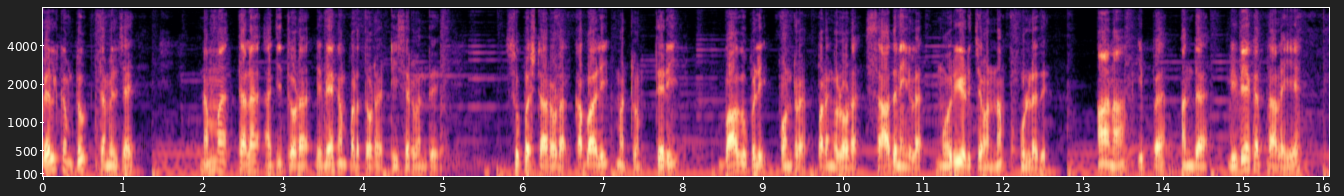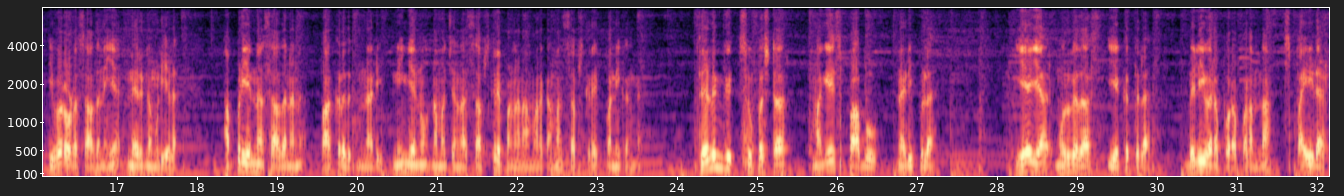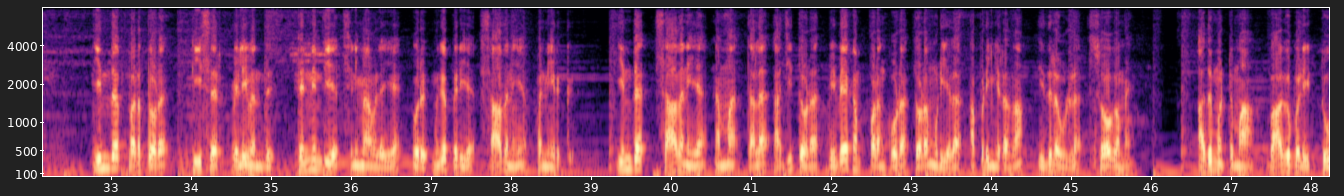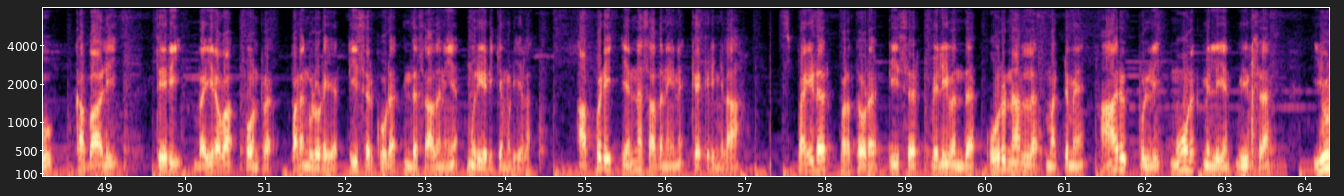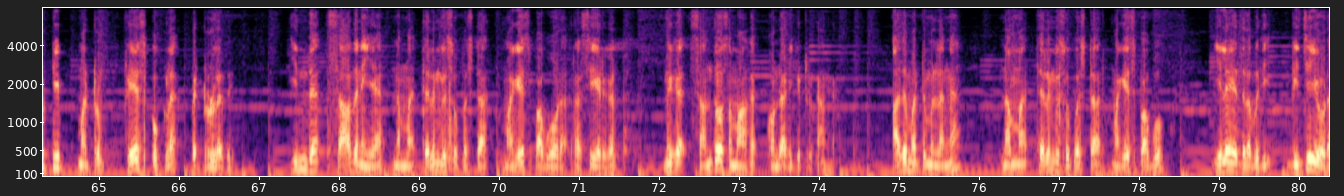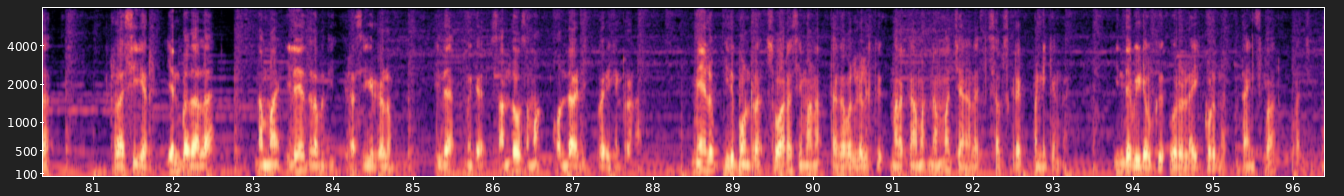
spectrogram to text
Welcome to Tamil Joy நம்ம தல அஜித்தோட விவேகம் படத்தோட டீசர் வந்து சூப்பர் ஸ்டாரோட கபாலி மற்றும் தெரி பாகுபலி போன்ற படங்களோட சாதனைகளை முறியடித்த வண்ணம் உள்ளது. ஆனால் இப்போ அந்த விவேகத்தாலேயே இவரோட சாதனையை நெருங்க முடியலை. அப்படி என்ன சாதனைன்னு பார்க்குறதுக்கு முன்னாடி நீங்கள் இன்னும் நம்ம சேனலை சப்ஸ்கிரைப் பண்ணலாம் மறக்காமல் சப்ஸ்கிரைப் பண்ணிக்கோங்க. தெலுங்கு சூப்பர் ஸ்டார் மகேஷ் பாபு நடிப்பில் ஏஆர் முருகதாஸ் இயக்கத்தில் வெளிவர போகிற படம் தான் ஸ்பைடர் இந்த படத்தோட டீசர் வெளிவந்து தென்னிந்திய சினிமாவிலேயே ஒரு மிகப்பெரிய சாதனையை பண்ணியிருக்கு. இந்த சாதனையை நம்ம தல அஜித்தோட விவேகம் படம் கூட தொட முடியலை அப்படிங்கிறது தான் இதில் உள்ள சோகமே. அது மட்டுமா பாகுபலி டூ கபாலி தெரி பைரவா போன்ற படங்களுடைய டீசர் கூட இந்த சாதனையை முறியடிக்க முடியலை. அப்படி என்ன சாதனைன்னு கேட்குறீங்களா ஸ்பைடர் படத்தோட டீசர் வெளிவந்த ஒரு நாளில் மட்டுமே ஆறு புள்ளி மூணு மில்லியன் வியூஸை யூடியூப் மற்றும் ஃபேஸ்புக்கில் பெற்றுள்ளது. இந்த சாதனையை நம்ம தெலுங்கு சூப்பர் ஸ்டார் மகேஷ் பாபுவோட ரசிகர்கள் மிக சந்தோஷமாக கொண்டாடிக்கிட்டு இருக்காங்க. அது மட்டும் இல்லைங்க நம்ம தெலுங்கு சூப்பர் ஸ்டார் மகேஷ் பாபு இளைய தளபதி விஜயோட ரசிகர் என்பதால் நம்ம இளைய தளபதி ரசிகர்களும் இதை மிக சந்தோஷமாக கொண்டாடி வருகின்றனர் மேலும் இது போன்ற சுவாரஸ்யமான தகவல்களுக்கு மறக்காமல் நம்ம சேனலை சப்ஸ்கிரைப் பண்ணிக்கோங்க. இந்த வீடியோவுக்கு ஒரு லைக் கொடுங்க. தேங்க்ஸ் ஃபார் வாட்சிங்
